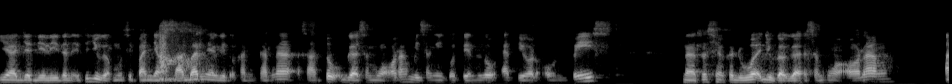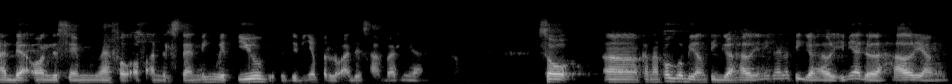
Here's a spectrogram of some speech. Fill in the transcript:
ya jadi leader itu juga mesti panjang sabarnya gitu kan. Karena satu gak semua orang bisa ngikutin lu at your own pace. Nah terus yang kedua juga gak semua orang ada on the same level of understanding with you gitu. Jadinya perlu ada sabarnya so uh, kenapa gue bilang tiga hal ini? Karena tiga hal ini adalah hal yang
